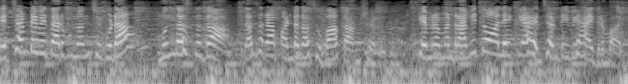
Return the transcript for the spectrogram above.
హెచ్ఎం టీవీ తరపు నుంచి కూడా ముందస్తుగా దసరా పండుగ శుభాకాంక్షలు. కెమెరామెన్ రవితో అలేఖ్య హెచ్ఎం టీవీ హైదరాబాద్.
